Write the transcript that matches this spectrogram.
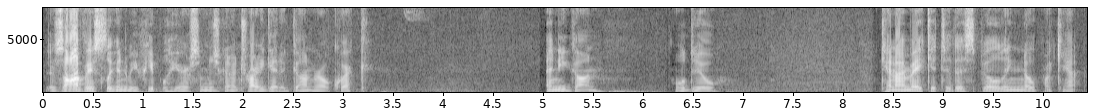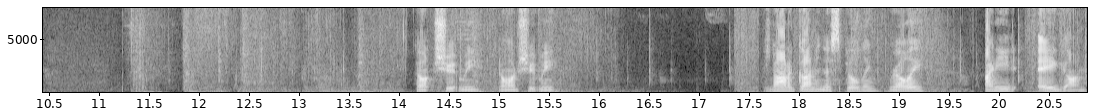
There's obviously going to be people here, so I'm just going to try to get a gun real quick. Any gun will do. Can I make it to this building? Nope, I can't. Don't shoot me. No one shoot me. There's not a gun in this building? Really? I need a gun.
